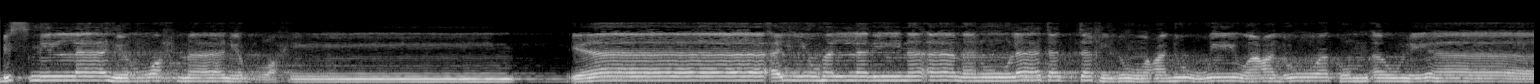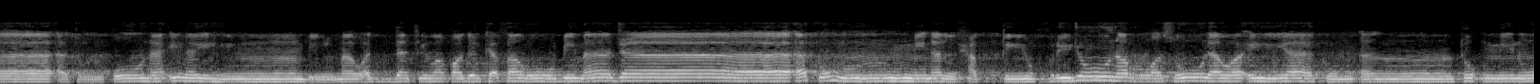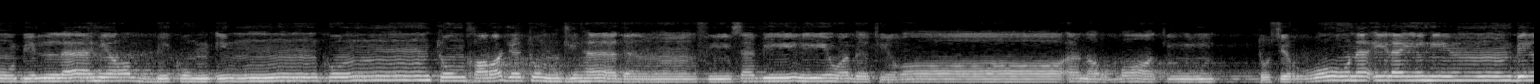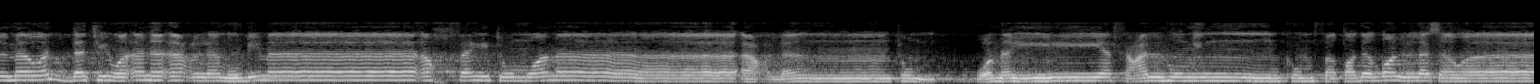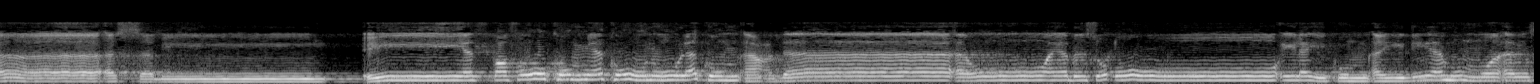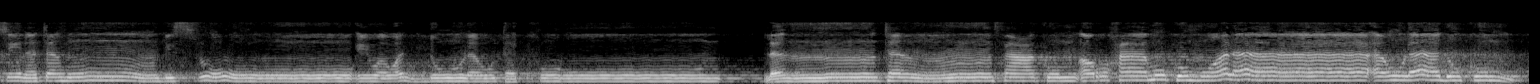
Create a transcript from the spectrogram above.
بِسْمِ اللَّهِ الرَّحْمَٰنِ الرَّحِيمِ. يَا أَيُّهَا الَّذِينَ آمَنُوا تَتَّخِذُوا عَدُوِّي وَعَدُوَّكُمْ أَوْلِيَاءَ تُلْقُونَ إِلَيْهِم بِالْمَوَدَّةِ وَقَدْ كَفَرُوا بِمَا جَاءَكُم مِّنَ الْحَقِّ يُخْرِجُونَ الرَّسُولَ وَإِيَّاكُمْ أَن تُؤْمِنُوا بِاللَّهِ رَبِّكُمْ إِن كُنتُمْ خَرَجْتُمْ جِهَادًا فِي سَبِيلِي وَابْتِغَاءَ مَرْضَاتِي تُسِرُّونَ إِلَيْهِم بِالْمَوَدَّةِ وَأَنَا أَعْلَمُ بِمَا أَخْفَيْتُمْ وَمَا أَعْلَنتُمْ ۚ وَمَن يَفْعَلْهُ مِنكُمْ فَقَدْ ضَلَّ سَوَاءَ السَّبِيلِ يَثْقَفُوكُمْ يَكُونُوا لَكُمْ أَعْدَاءً وَيَبْسُطُوا إِلَيْكُمْ أَيْدِيَهُمْ وَأَلْسِنَتَهُم بِالسُّوءِ وَوَدُّوا لَوْ تَكْفُرُونَ. لَن تَنفَعَكُمْ أَرْحَامُكُمْ وَلَا أَوْلَادُكُمْ ۚ.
